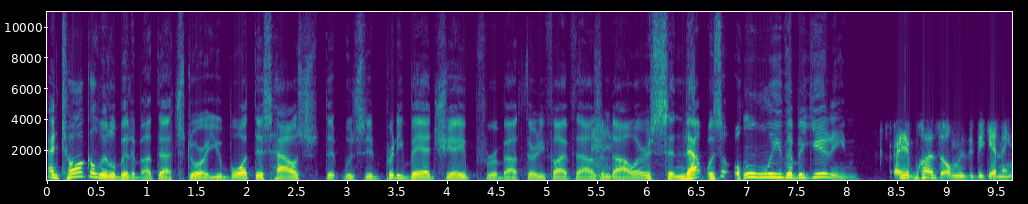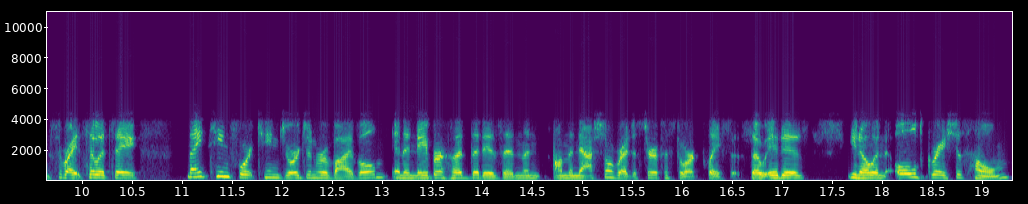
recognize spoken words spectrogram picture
And talk a little bit about that story. You bought this house that was in pretty bad shape for about $35,000 and that was only the beginning. It was only the beginning. So right, so it's a 1914 Georgian revival in a neighborhood that is in the on the National Register of Historic Places. So it is, you know, an old gracious home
